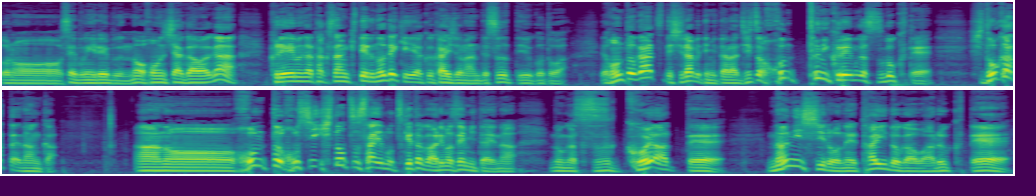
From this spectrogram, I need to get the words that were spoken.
このセブンイレブンの本社側がクレームがたくさん来てるので契約解除なんですっていうことは。で、本当か？つって調べてみたら、実は本当にクレームがすごくて、ひどかったよ、なんか。あのー、本当星一つさえもつけたくありませんみたいなのがすっごいあって、何しろね、態度が悪くて、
